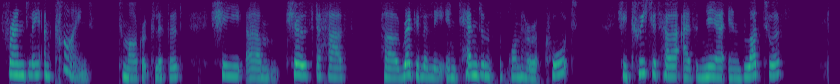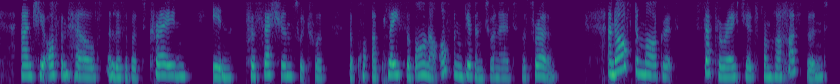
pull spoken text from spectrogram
friendly and kind to Margaret Clifford. She um, chose to have her regularly in attendance upon her at court. She treated her as near in blood to us, and she often held Elizabeth's train in processions, which was the, a place of honor often given to an heir to the throne. And after Margaret separated from her husband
